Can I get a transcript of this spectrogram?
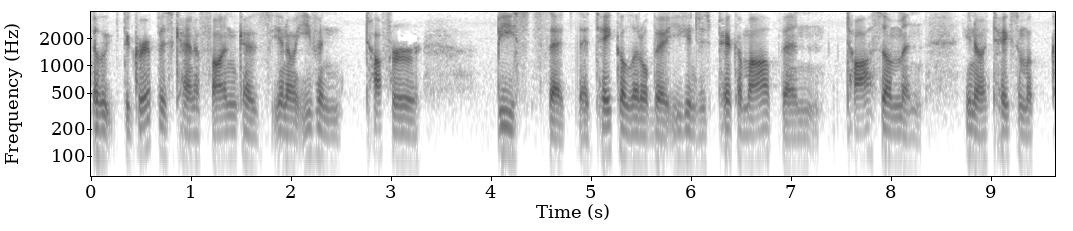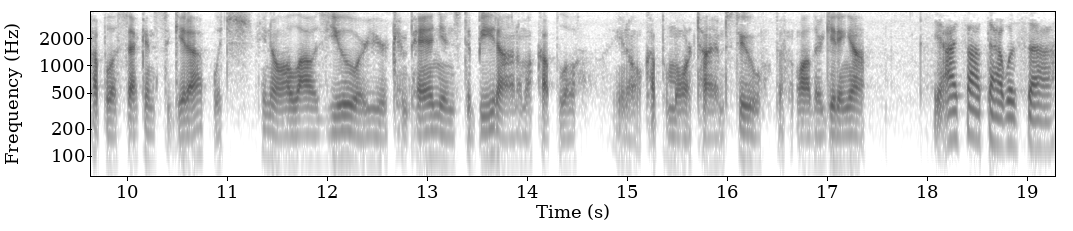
the the grip is kind of fun because you know even tougher beasts that that take a little bit, you can just pick them up and toss them, and you know it takes them a couple of seconds to get up, which you know allows you or your companions to beat on them a couple of you know a couple more times too while they're getting up. Yeah, I thought that was uh,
